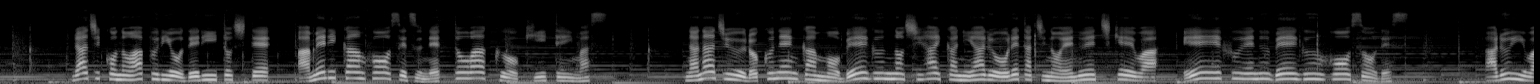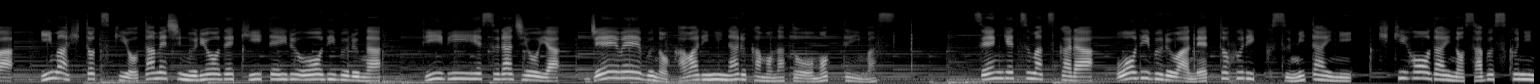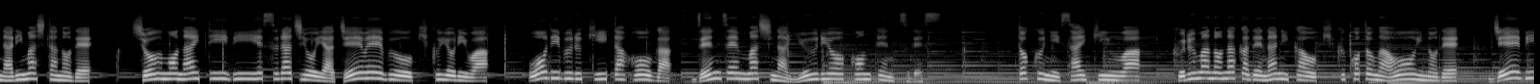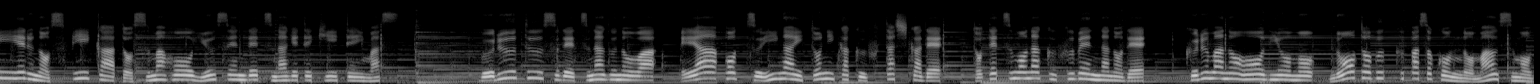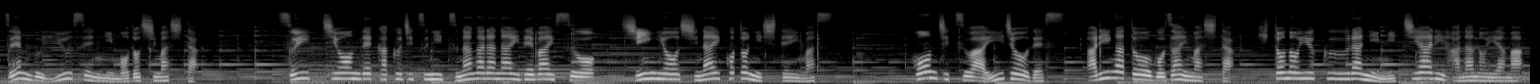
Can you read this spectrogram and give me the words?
ラジコのアプリをデリートしてアメリカンフォーセズネットワークを聞いています。76年間も米軍の支配下にある俺たちの NHK は AFN 米軍放送です。あるいは今一月お試し無料で聞いている Audible が TBS ラジオや J-WAVE の代わりになるかもなと思っています。先月末から Audible は Netflix みたいに聞き放題のサブスクになりましたので、しょうもない TBS ラジオや J-WAVE を聞くよりは、 Audible 聞いた方が全然マシな有料コンテンツです。特に最近は、車の中で何かを聞くことが多いので、JBL のスピーカーとスマホを優先でつなげて聞いています。Bluetooth でつなぐのは AirPods 以外とにかく不確かで、とてつもなく不便なので、車のオーディオもノートブックパソコンのマウスも全部有線に戻しました。スイッチオンで確実につながらないデバイスを信用しないことにしています。本日は以上です。ありがとうございました。人の行く裏に道あり花の山。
